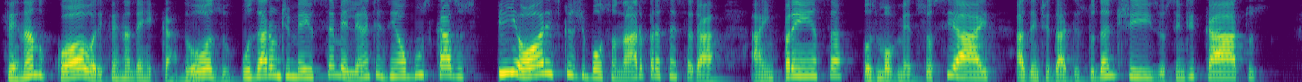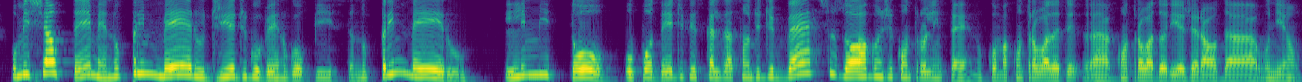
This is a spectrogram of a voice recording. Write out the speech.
Fernando Collor e Fernando Henrique Cardoso usaram de meios semelhantes em alguns casos piores que os de Bolsonaro para censurar a imprensa, os movimentos sociais, as entidades estudantis, os sindicatos. O Michel Temer, no primeiro dia de governo golpista, no primeiro, limitou o poder de fiscalização de diversos órgãos de controle interno, como a Controladoria Geral da União.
